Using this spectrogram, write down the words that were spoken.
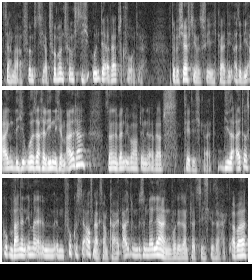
ich sage mal ab 50, ab 55 und der Erwerbsquote der Beschäftigungsfähigkeit. Also die eigentliche Ursache liegt nicht im Alter, sondern wenn überhaupt in der Erwerbstätigkeit. Diese Altersgruppen waren dann immer im, im Fokus der Aufmerksamkeit. Alte müssen mehr lernen, wurde dann plötzlich gesagt. Aber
